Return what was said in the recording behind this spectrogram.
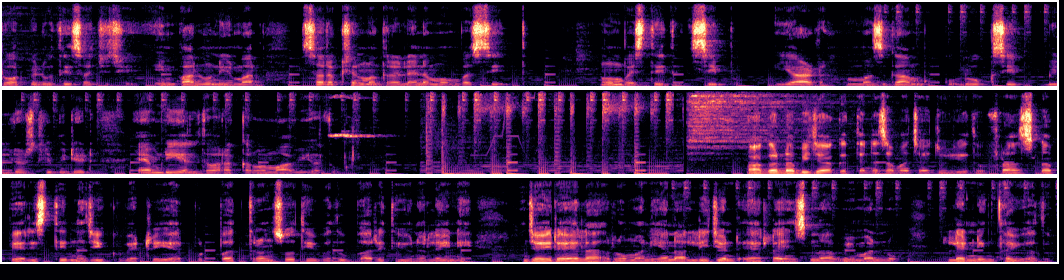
ટોર્પેડોથી સજ્જ છે. ઇમ્ફાલનું નિર્માણ સંરક્ષણ મંત્રાલયના મુંબઈ સ્થિત મુંબઈ સ્થિત shipyard Mazagon dock ship builders limited MDL દ્વારા કરવામાં આવ્યું હતું. આગળના બીજા અગત્યના સમાચાર જોઈએ તો ફ્રાન્સના પેરિસથી નજીક વેટ્રી એરપોર્ટ પર ત્રણસોથી વધુ ભારતીયોને લઈને જઈ રહેલા રોમાનિયાના લિજન્ડ એરલાઇન્સના વિમાનનું લેન્ડિંગ થયું હતું,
